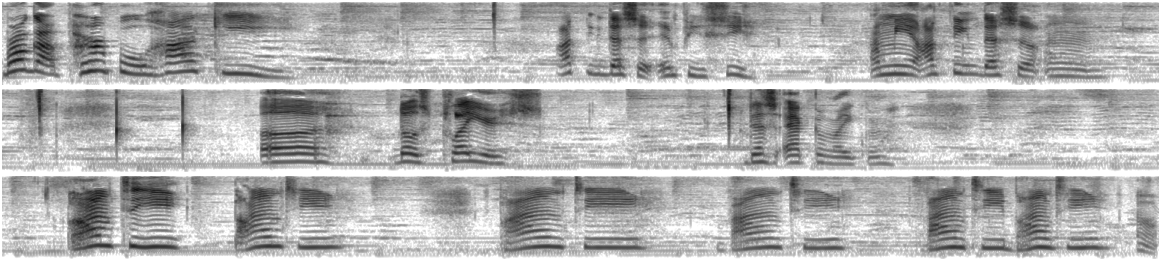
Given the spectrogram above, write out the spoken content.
Bro got purple Haki. I think that's an NPC. I mean, I think that's a, um, uh, those players that's acting like one. Bounty, bounty. Bounty, bounty, bounty, bounty. Oh.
